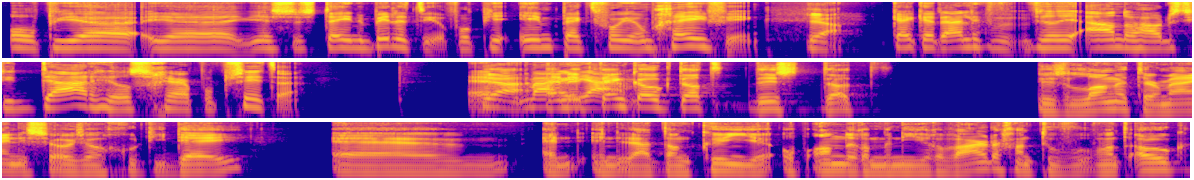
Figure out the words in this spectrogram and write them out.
op je, je, je sustainability. Of op je impact voor je omgeving. Ja, Kijk, uiteindelijk wil je aandeelhouders die daar heel scherp op zitten. Eh, ja maar en ik ja, denk ook dat dus, dat dus lange termijn is sowieso een goed idee. Ehm, en inderdaad, dan kun je op andere manieren waarde gaan toevoegen. Want ook,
